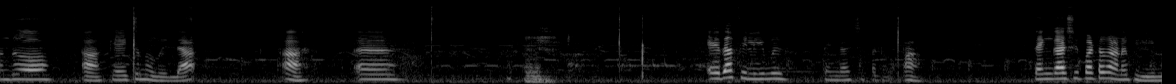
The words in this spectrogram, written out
എന്തോ ആ കേൾക്കുന്നൊന്നുമില്ല. ആ ഏതാ ഫിലിം? തെങ്കാശിപ്പട്ടണം. ആ. തെങ്കാശിപ്പട്ടണമാണ് ഫിലിം.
